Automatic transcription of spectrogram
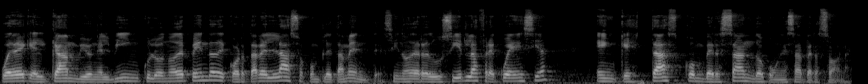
Puede que el cambio en el vínculo no dependa de cortar el lazo completamente, sino de reducir la frecuencia en que estás conversando con esa persona.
